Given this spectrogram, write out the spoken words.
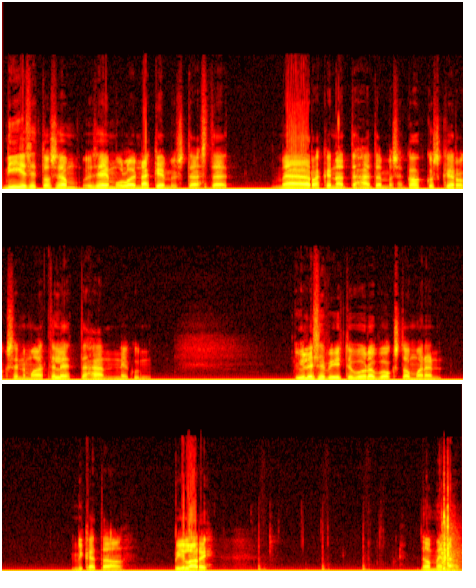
Niin ja sitten tosiaan se ei mulla ole näkemys tästä, että mä rakennan tähän tämmöisen kakkoskerroksen, niin mä ajattelen, että tähän niin yleisen viihtyvuuden vuoksi tommonen, mikä tää on, pilari. No mennään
